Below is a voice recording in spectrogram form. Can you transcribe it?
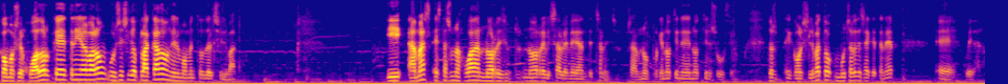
como si el jugador que tenía el balón hubiese sido placado en el momento del silbato. Y además, esta es una jugada no, no revisable mediante challenge. O sea, no, porque no tiene, no tiene solución. Entonces, eh, con el silbato muchas veces hay que tener eh, cuidado.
